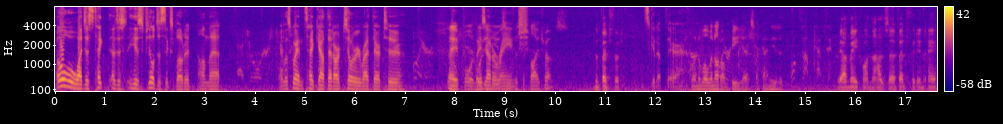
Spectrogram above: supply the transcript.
Oh, I just take. I just his fuel just exploded on that. At your orders. Here, let's go ahead and take out that artillery right there too. Fire. Hey, forward. But he's out of range. The supply trucks. The Bedford. Let's get up there. Well, no, well, we're not on B yet, so I can't use it. What's up, Captain? Yeah, I made one that has uh, Bedford in A.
